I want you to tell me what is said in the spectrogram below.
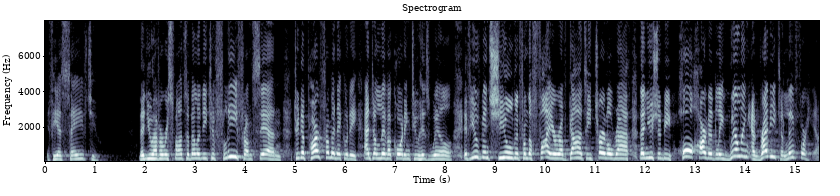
If he has saved you, then you have a responsibility to flee from sin, to depart from iniquity, and to live according to his will. If you've been shielded from the fire of God's eternal wrath, then you should be wholeheartedly willing and ready to live for him.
